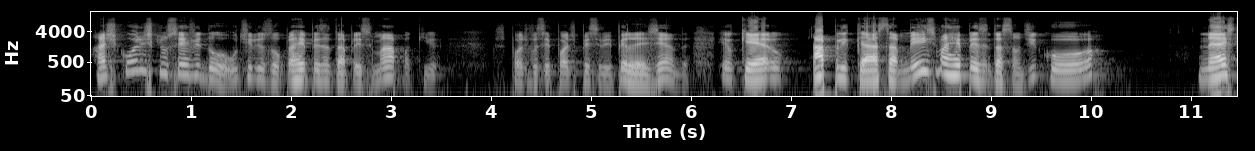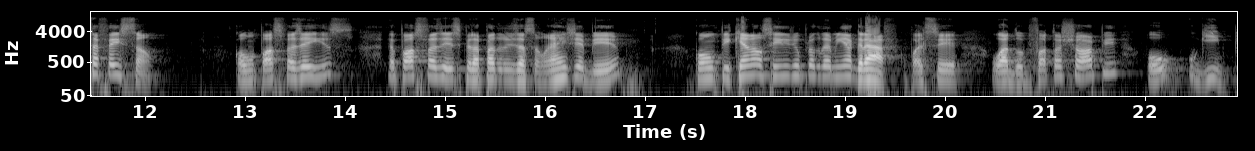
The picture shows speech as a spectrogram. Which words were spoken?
As cores que o servidor utilizou para representar para esse mapa, que pode, você pode perceber pela legenda, eu quero aplicar essa mesma representação de cor nesta feição. Como posso fazer isso? Eu posso fazer isso pela padronização RGB com um pequeno auxílio de um programinha gráfico. Pode ser o Adobe Photoshop ou o GIMP.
